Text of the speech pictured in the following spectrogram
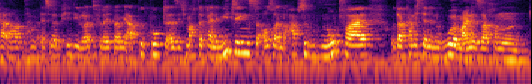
ja, haben SAP die Leute vielleicht bei mir abgeguckt. Also ich mache da keine Meetings, außer im absoluten Notfall. Und da kann ich dann in Ruhe meine Sachen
